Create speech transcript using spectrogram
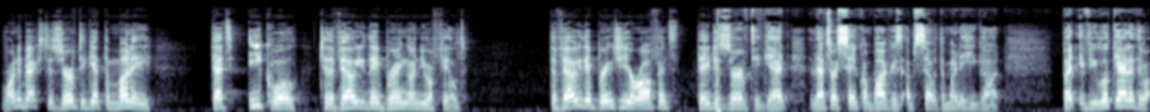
running backs deserve to get the money that's equal to the value they bring on your field. The value they bring to your offense, they deserve to get. And that's why Saquon Barkley is upset with the money he got. But if you look at it, there,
